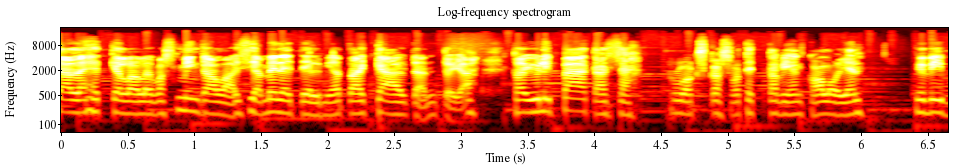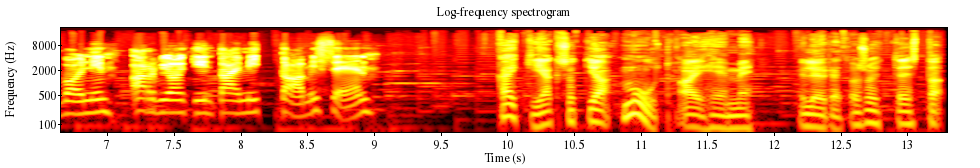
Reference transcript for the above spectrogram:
tällä hetkellä olevassa minkäänlaisia menetelmiä tai käytäntöjä tai ylipäätänsä ruoksi kasvatettavien kalojen hyvinvoinnin arviointiin tai mittaamiseen. Kaikki jaksot ja muut aiheemme löydät osoitteesta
